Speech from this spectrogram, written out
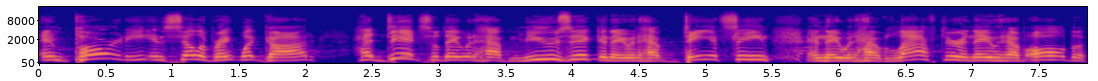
and party and celebrate what god had did. So they would have music and they would have dancing and they would have laughter and they would have all the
